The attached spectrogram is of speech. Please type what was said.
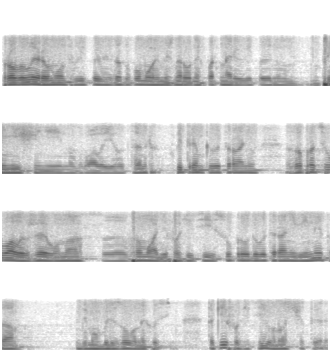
провели ремонт за допомогою міжнародних партнерів у відповідному приміщенні і назвали його Центр підтримки ветеранів. Запрацювали вже у нас е, в громаді фахівці із супроводу ветеранів війни та демобілізованих осіб. Таких фахівців у нас чотири.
